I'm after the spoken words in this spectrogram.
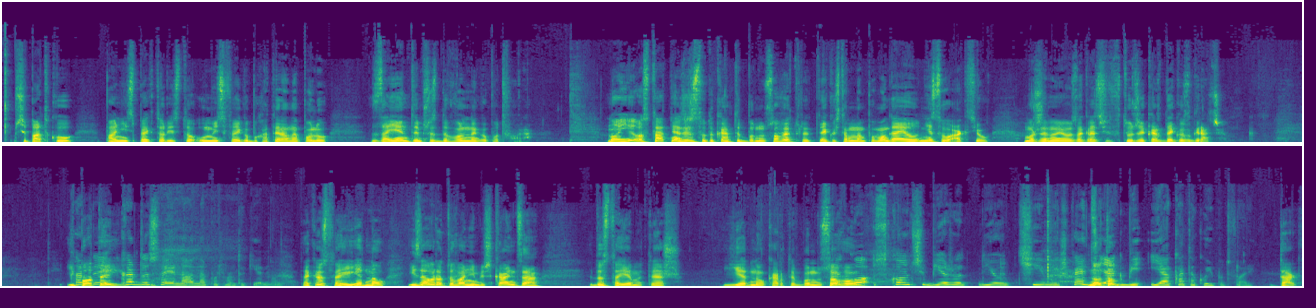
W przypadku pani inspektor jest to umieść swojego bohatera na polu zajętym przez dowolnego potwora. No i ostatnia rzecz są to karty bonusowe, które jakoś tam nam pomagają, nie są akcją, możemy ją zagrać w turze każdego z graczy. I po tej, Każdy dostaje na, na początek jedną. tak dostaje jedną i za uratowanie mieszkańca dostajemy też jedną kartę bonusową. Tylko skąd się bierze ci mieszkańcy, No to- jak, jak atakują potwory? Tak,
